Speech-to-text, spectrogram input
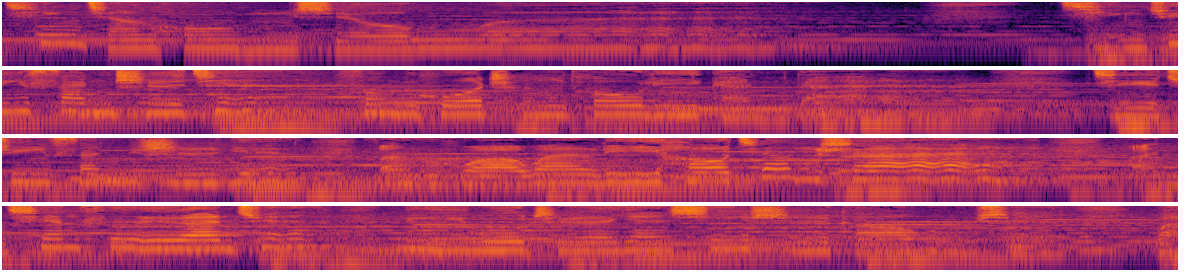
轻将红袖挽。请君三尺剑，烽火城头立肝胆。借君三十年，繁华万里好江山。万千字案卷，迷雾遮掩，心事高悬。万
